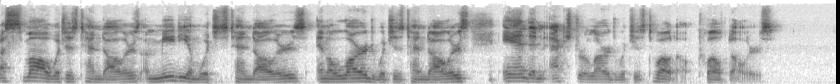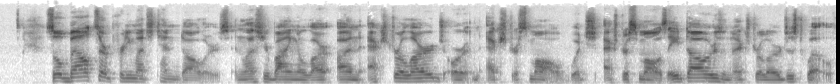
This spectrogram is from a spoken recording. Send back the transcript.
a small, which is $10, a medium, which is $10, and a large, which is $10, and an extra large, which is $12. So belts are pretty much $10, unless you're buying a lar- an extra large or an extra small, which extra small is $8 and extra large is 12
